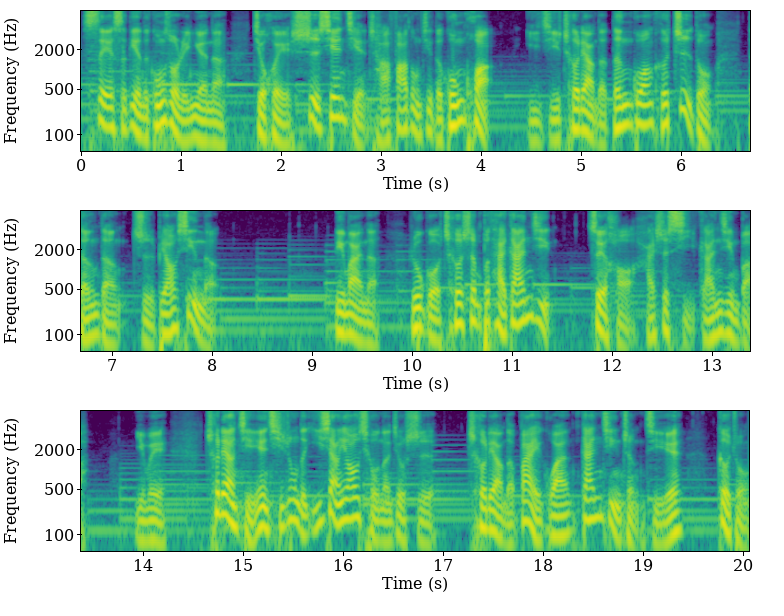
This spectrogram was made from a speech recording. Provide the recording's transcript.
，4S 店的工作人员呢，就会事先检查发动机的工况以及车辆的灯光和制动等等指标性能。另外呢，如果车身不太干净，最好还是洗干净吧，因为车辆检验其中的一项要求呢，就是车辆的外观干净整洁，各种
